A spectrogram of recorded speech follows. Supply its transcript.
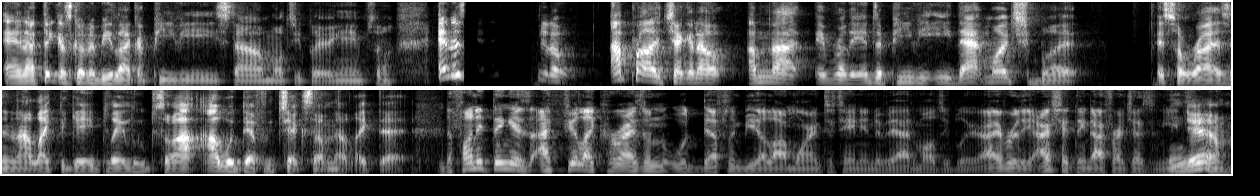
And I think it's going to be like a PVE style multiplayer game. So, and it's you know, I'll probably check it out. I'm not really into PVE that much, but it's Horizon. And I like the gameplay loop, so I, I would definitely check something out like that. The funny thing is, I feel like Horizon would definitely be a lot more entertaining if it had multiplayer. I really, I actually think that franchise needs. Yeah.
